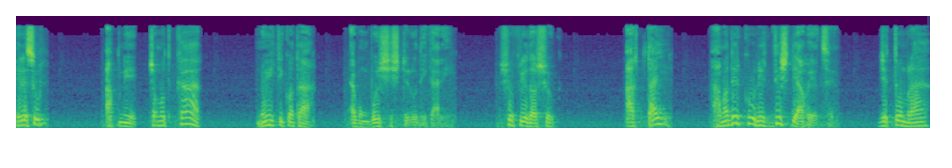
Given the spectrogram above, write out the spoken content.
হে রসুল, আপনি চমৎকার নৈতিকতা এবং বৈশিষ্ট্যের অধিকারী। সুপ্রিয় দর্শক, আর তাই আমাদেরকেও নির্দেশ দেওয়া হয়েছে যে তোমরা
